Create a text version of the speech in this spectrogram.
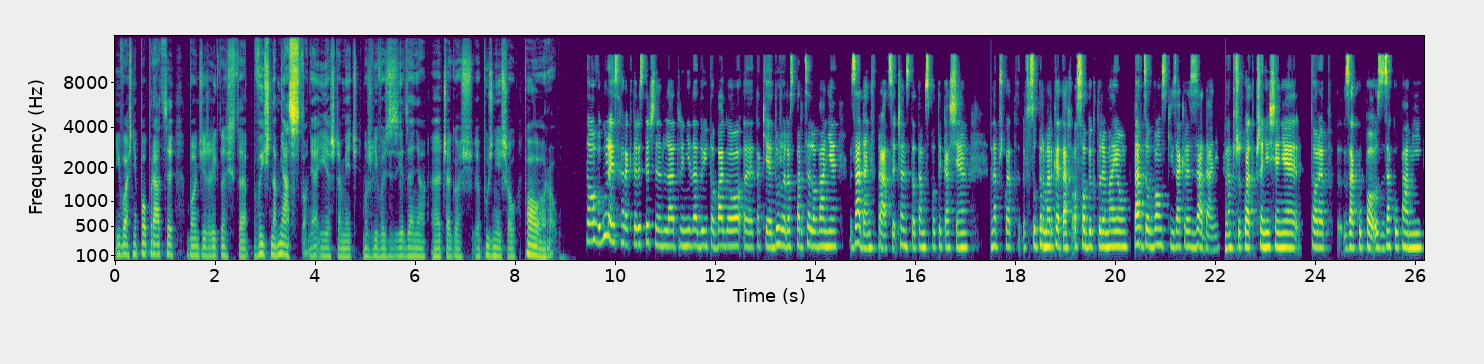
i właśnie po pracy, bądź jeżeli ktoś chce wyjść na miasto nie? i jeszcze mieć możliwość zjedzenia czegoś późniejszą porą. To w ogóle jest charakterystyczne dla Trinidadu i Tobago e, takie duże rozparcelowanie zadań w pracy. Często tam spotyka się na przykład w supermarketach osoby, które bardzo wąski zakres zadań, na przykład przeniesienie toreb zakupo, z zakupami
